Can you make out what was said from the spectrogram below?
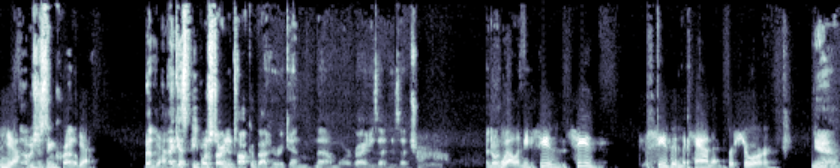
Yeah, That was just incredible. Yeah. But Yeah. I guess people are starting to talk about her again now more, right? Is that is that true? I don't. well, I mean, she's she's she's in the canon for sure. yeah.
